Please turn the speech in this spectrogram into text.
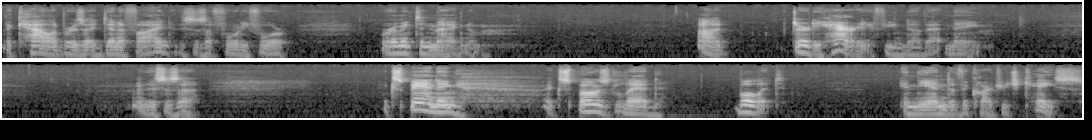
the caliber is identified. This is a 44 Remington Magnum. Uh, Dirty Harry, if you know that name. This is a expanding exposed lead bullet in the end of the cartridge case.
